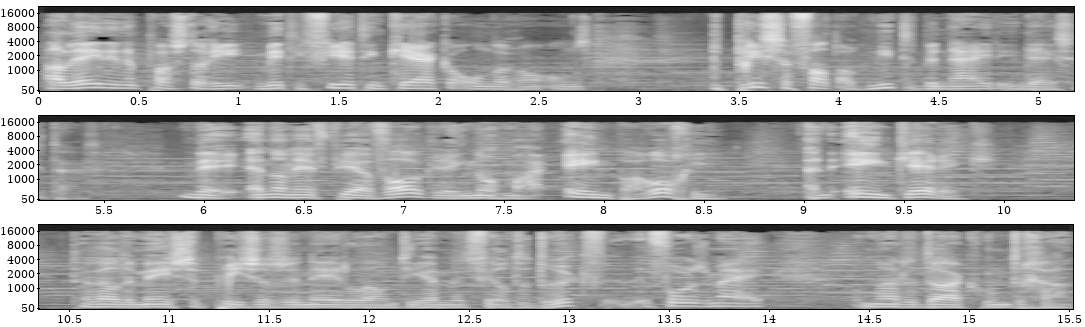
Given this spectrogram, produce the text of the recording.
Alleen in een pastorie met die veertien kerken onder ons. De priester valt ook niet te benijden in deze tijd. Nee, en dan heeft Pierre Valkering nog maar één parochie en één kerk. Terwijl de meeste priesters in Nederland die hebben het veel te druk, volgens mij, om naar de darkroom te gaan.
